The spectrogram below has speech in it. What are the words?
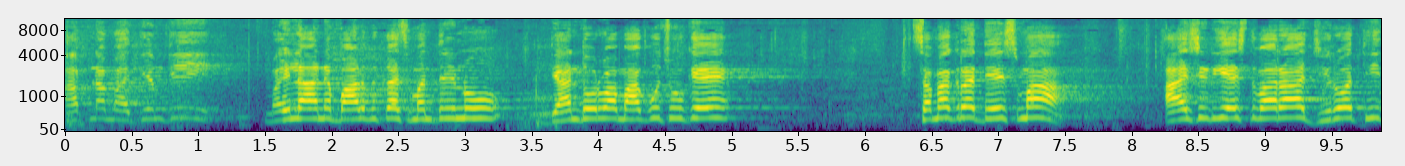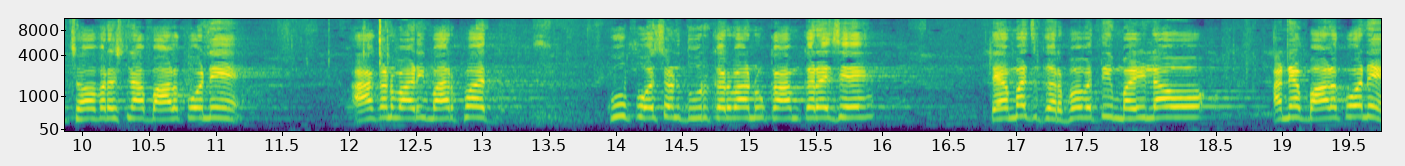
આપના માધ્યમથી મહિલા અને બાળ વિકાસ મંત્રીનું ધ્યાન દોરવા માગું છું કે સમગ્ર દેશમાં આઈસીડીએસ દ્વારા ઝીરોથી છ વર્ષના બાળકોને આંગણવાડી મારફત કુપોષણ દૂર કરવાનું કામ કરે છે. તેમજ ગર્ભવતી મહિલાઓ અને બાળકોને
